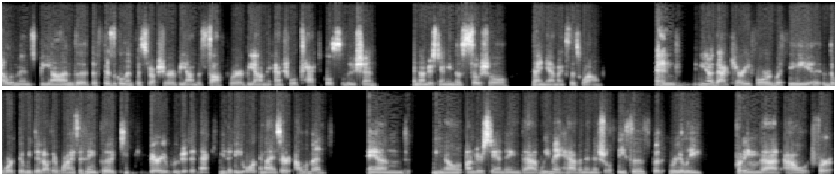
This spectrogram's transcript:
elements beyond the, the physical infrastructure, beyond the software, beyond the actual tactical solution, and understanding those social dynamics as well and you know that carried forward with the the work that we did otherwise. I think the very rooted in that community organizer element and you know understanding that we may have an initial thesis but really putting that out for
